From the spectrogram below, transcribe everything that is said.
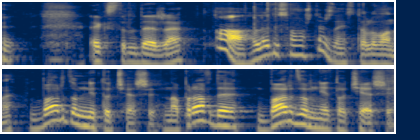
ekstruderze. A, LEDy są już też zainstalowane. Bardzo mnie to cieszy. Naprawdę bardzo mnie to cieszy.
